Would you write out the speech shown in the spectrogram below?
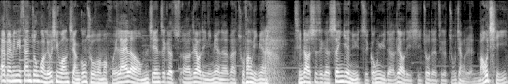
FM 零零三中广流行王蒋公厨房，我们回来了。我们今天这个呃料理里面呢，不，厨房里面，请到是这个深夜女子公寓的料理习作的这个主讲人毛奇。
